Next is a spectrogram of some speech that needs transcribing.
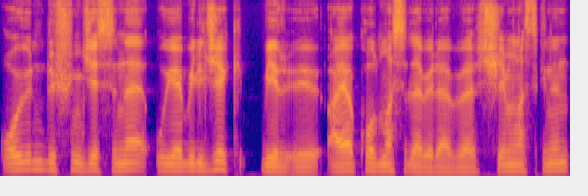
oyun düşüncesine uyabilecek bir e, ayak olmasıyla beraber Şimanski'nin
